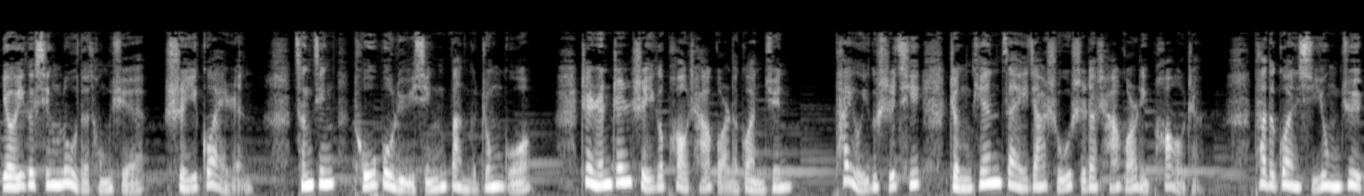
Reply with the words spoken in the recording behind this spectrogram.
有一个姓陆的同学是一怪人，曾经徒步旅行半个中国。这人真是一个泡茶馆的冠军。他有一个时期，整天在一家熟识的茶馆里泡着，他的盥洗用具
